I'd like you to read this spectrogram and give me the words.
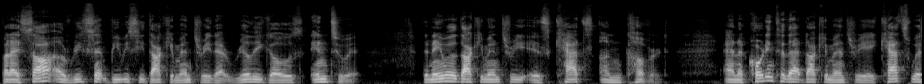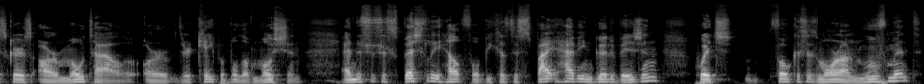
But I saw a recent BBC documentary that really goes into it. The name of the documentary is Cats Uncovered. And according to that documentary, a cat's whiskers are motile or they're capable of motion. And this is especially helpful because despite having good vision, which focuses more on movement,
